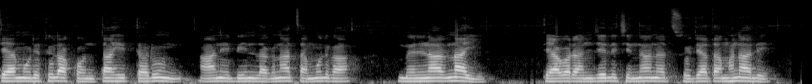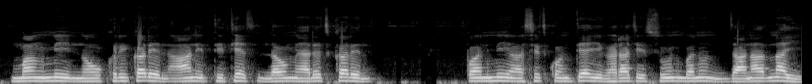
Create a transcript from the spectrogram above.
त्यामुळे तुला कोणताही तरुण आणि बिनलग्नाचा मुलगा मिळणार नाही. त्यावर अंजलीची ननद सुजाता म्हणाली मग मी नोकरी करेन आणि तिथेच लव मॅरेज करेन. पण मी अशीच कोणत्याही घराची सून बनून जाणार नाही.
